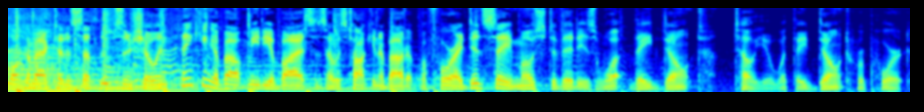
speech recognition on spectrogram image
Welcome back to the Seth Leibsohn Show. In thinking about media biases, I was talking about it before. I did say most of it is what they don't tell you, what they don't report.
